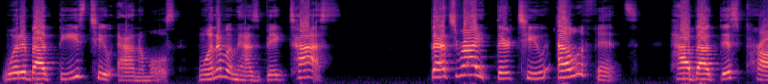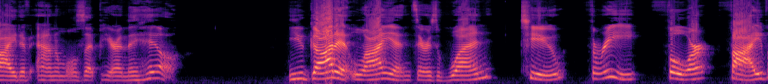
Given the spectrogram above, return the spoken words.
What about these two animals? One of them has big tusks. That's right, they're two elephants. How about this pride of animals up here on the hill? You got it, lions. There's one, two, three, four, five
